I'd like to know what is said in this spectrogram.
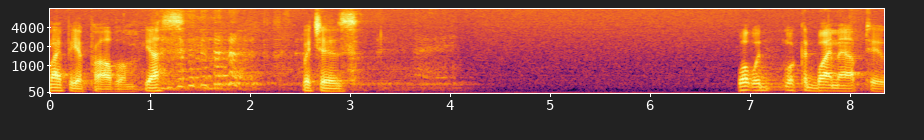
there might be a problem, yes? Which is? What would, what could Y map to?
